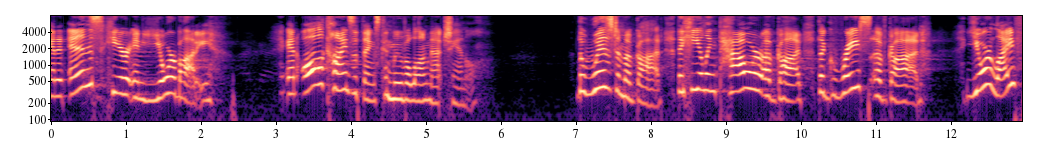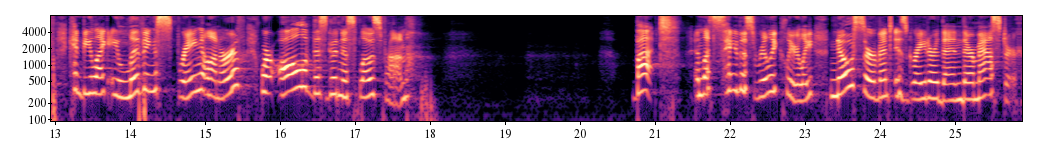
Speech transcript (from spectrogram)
and it ends here in your body. And all kinds of things can move along that channel. the wisdom of God, the healing power of God, the grace of God. Your life can be like a living spring on earth where all of this goodness flows from. But, and let's say this really clearly no servant is greater than their master.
